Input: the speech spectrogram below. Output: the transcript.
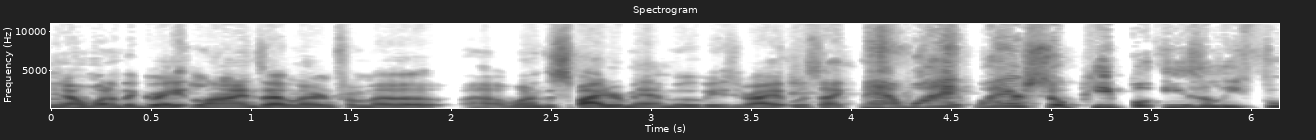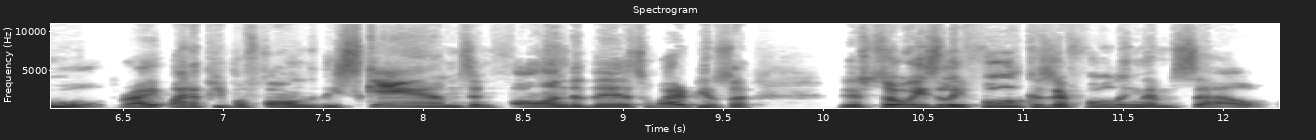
you know, mm-hmm. one of the great lines I learned from a uh, one of the Spider-Man movies, right, was like, man, why why are so people easily fooled, right? Why do people fall into these scams and fall into this? Why do people so they're so easily fooled because they're fooling themselves.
